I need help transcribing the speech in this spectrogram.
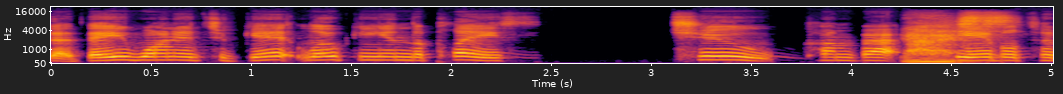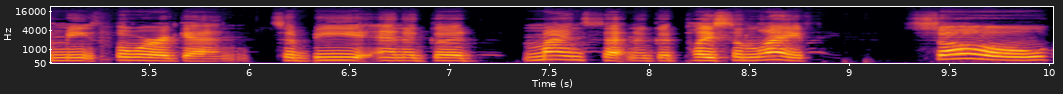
that they wanted to get Loki in the place to come back, be able to meet Thor again, to be in a good mindset and a good place in life. So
